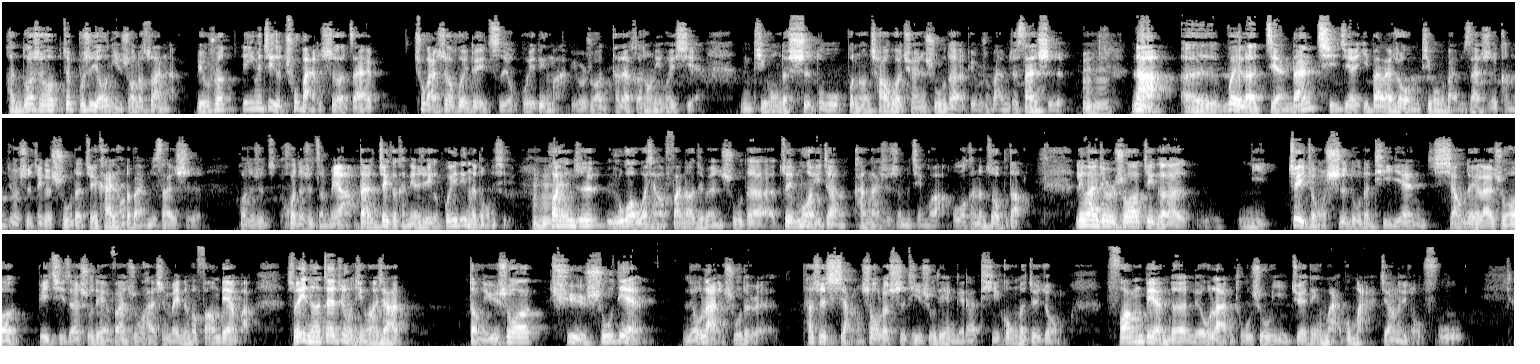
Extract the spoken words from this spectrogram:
很多时候这不是由你说了算的。比如说，因为这个出版社在。出版社会对此有规定嘛？比如说，他在合同里会写，你提供的试读不能超过全书的，比如说百分之三十。嗯哼。那呃，为了简单起见，一般来说，我们提供的百分之三十，可能就是这个书的最开头的百分之三十，或者是或者是怎么样。但这个肯定是一个规定的东西。嗯换言之，如果我想翻到这本书的最末一章，看看是什么情况，我可能做不到。另外就是说，这个你。这种试读的体验相对来说，比起在书店翻书还是没那么方便吧。所以呢，在这种情况下，等于说去书店浏览书的人，他是享受了实体书店给他提供的这种方便的浏览图书，以决定买不买这样的一种服务。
